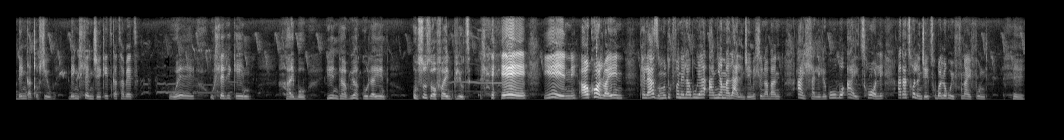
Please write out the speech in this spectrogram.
bengingaxoshiwe. Bengihleli nje kithi kathabethe. We uhleli kini. Hayibo, yindaba uyagula yini? Usuzo fine beauty. He, yini? Awukholwa yini? Phela yazi umuntu kufanele abuya anyamalale nje emehlweni abantu, ayihlalele kubo, ayithole, akathole nje ithuba lokuyifuna ayifunde. He,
